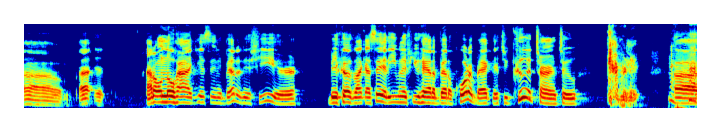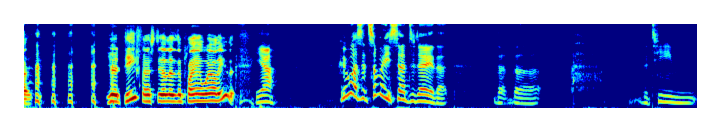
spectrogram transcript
uh, I, I don't know how it gets any better this year because, like I said, even if you had a better quarterback that you could turn to, Kaepernick, uh, your defense still isn't playing well either. Yeah. Who was it? Somebody said today that the the the team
